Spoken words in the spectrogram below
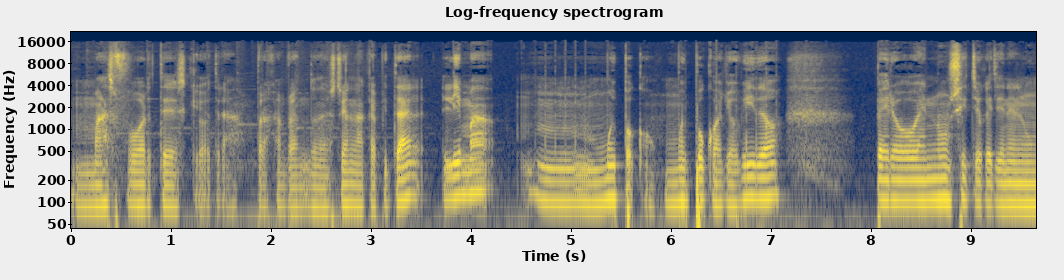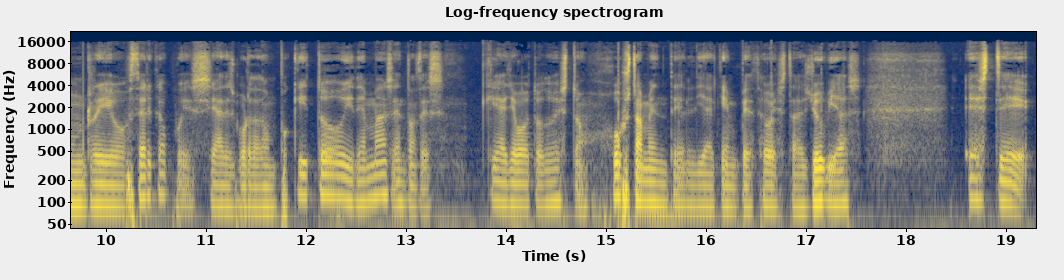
más fuertes que otras. Por ejemplo, en donde estoy en la capital, Lima, mm, muy poco, muy poco ha llovido, pero en un sitio que tiene un río cerca, pues se ha desbordado un poquito y demás. Entonces, que ha llevado todo esto. Justamente el día que empezó estas lluvias, este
